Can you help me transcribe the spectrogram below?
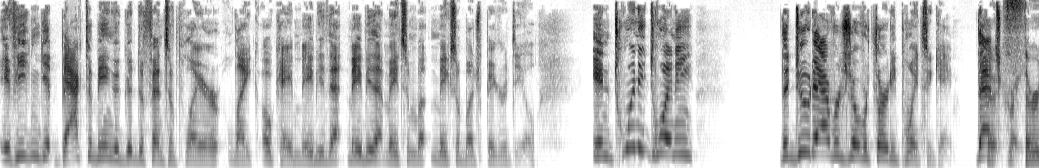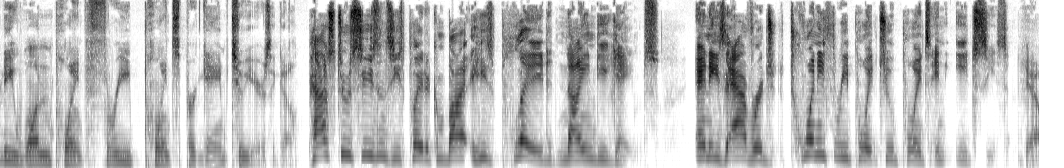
If he can get back to being a good defensive player, like okay, maybe that maybe that makes him makes a much bigger deal. In 2020, the dude averaged over 30 points a game. That's great. 31.3 points per game two years ago. Past two seasons, he's played a combined. He's played 90 games, and he's averaged 23.2 points in each season. Yeah.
